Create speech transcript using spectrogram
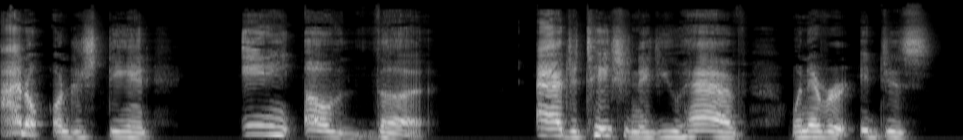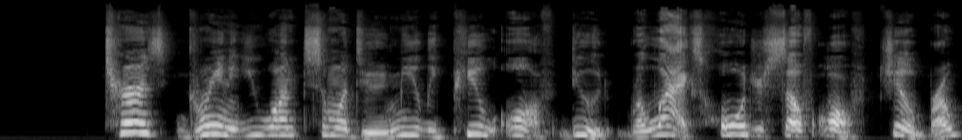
I don't understand any of the agitation that you have whenever it just turns green and you want someone to immediately peel off. Dude, relax, hold yourself off, chill, bro.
